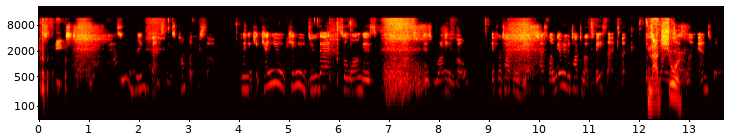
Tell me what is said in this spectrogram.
next eight to How do you ring fence those companies, though? I mean, can you can you do that so long as Elon Musk is running both? if we're talking just Tesla, we haven't even talked about SpaceX, but not sure. Tesla and Twitter.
